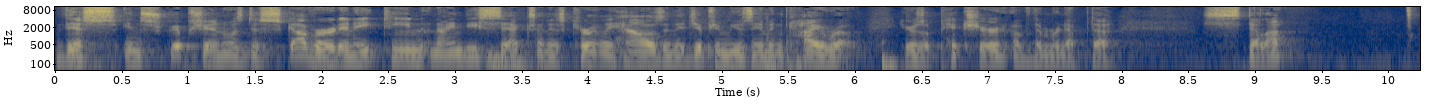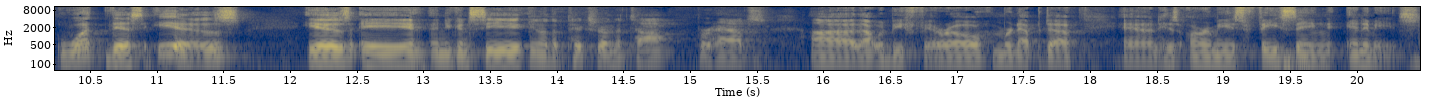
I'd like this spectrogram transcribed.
This inscription was discovered in 1896 and is currently housed in the Egyptian Museum in Cairo. Here's a picture of the Merneptah stela. What this is is a, and you can see, you know, the picture on the top, perhaps. Uh, that would be Pharaoh Merneptah and his armies facing enemies.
